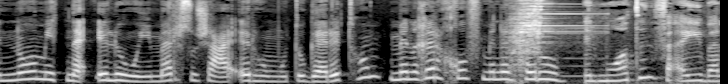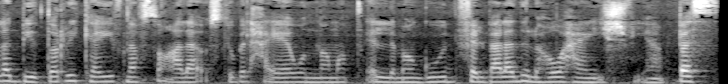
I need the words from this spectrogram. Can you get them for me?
إنهم يتنقلوا ويمارسوا شعائرهم وتجارتهم من غير خوف من الحروب. المواطن في أي بلد بيضطر يكيف نفسه على أسلوب الحياة والنمط اللي موجود في البلد اللي هو هيعيش فيها. بس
